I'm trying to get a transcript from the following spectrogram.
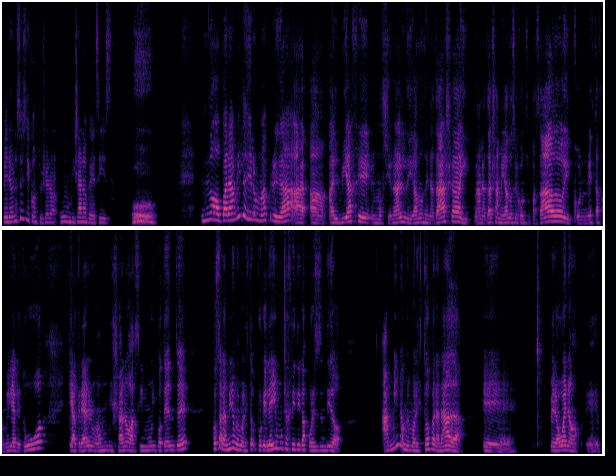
pero no sé si construyeron un villano que decís, oh. No, para mí le dieron más prioridad al viaje emocional, digamos, de Natalia y a Natalia amigándose con su pasado y con esta familia que tuvo, que a crear a un villano así muy potente. Cosa que a mí no me molestó, porque leí muchas críticas por ese sentido. A mí no me molestó para nada. eh, pero bueno, eh,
